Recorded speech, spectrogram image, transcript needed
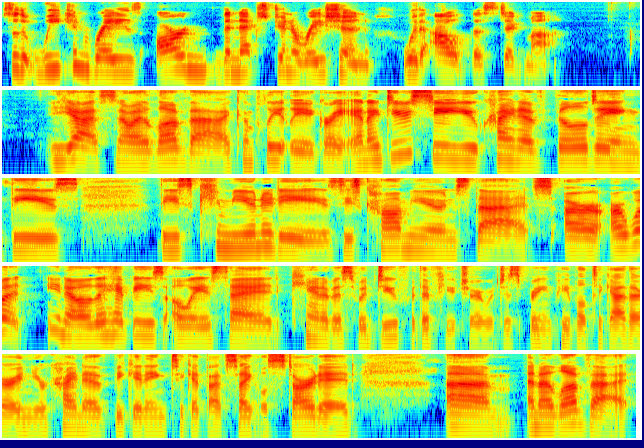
so that we can raise our the next generation without the stigma. Yes, no, I love that. I completely agree. And I do see you kind of building these these communities, these communes that are are what, you know, the hippies always said cannabis would do for the future, which is bring people together and you're kind of beginning to get that cycle started. Um, and I love that.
